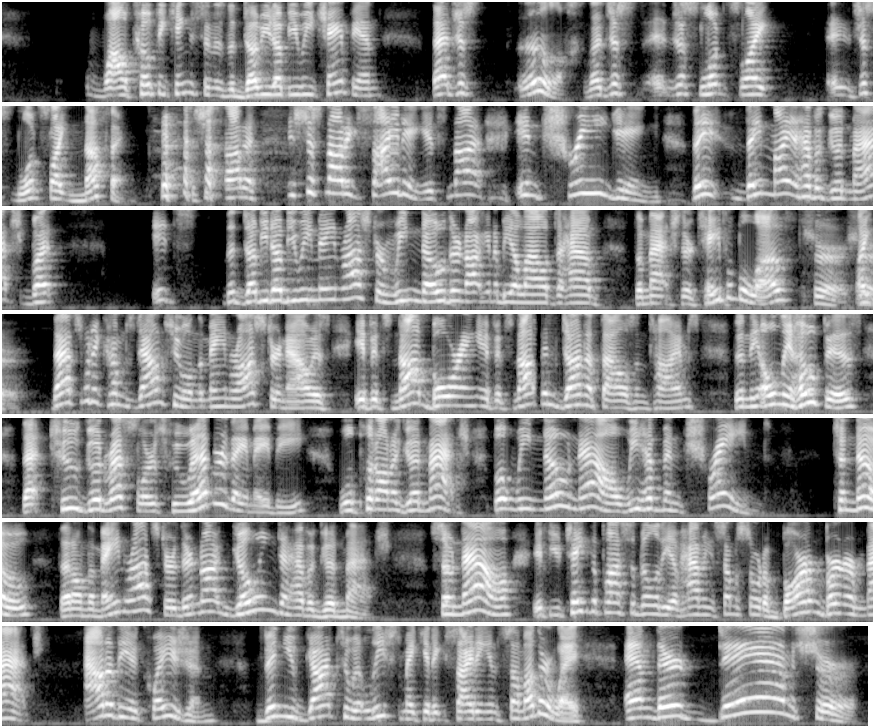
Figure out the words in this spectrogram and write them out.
while Kofi Kingston is the WWE champion. That just ugh, that just it just looks like it just looks like nothing. It's just not a it's just not exciting. It's not intriguing. They they might have a good match, but it's the WWE main roster. We know they're not going to be allowed to have the match they're capable of. Sure, Like, sure. That's what it comes down to on the main roster now is if it's not boring, if it's not been done a thousand times, then the only hope is that two good wrestlers, whoever they may be, will put on a good match. But we know now, we have been trained to know that on the main roster, they're not going to have a good match. So now, if you take the possibility of having some sort of barn burner match out of the equation, then you've got to at least make it exciting in some other way. And there damn sure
